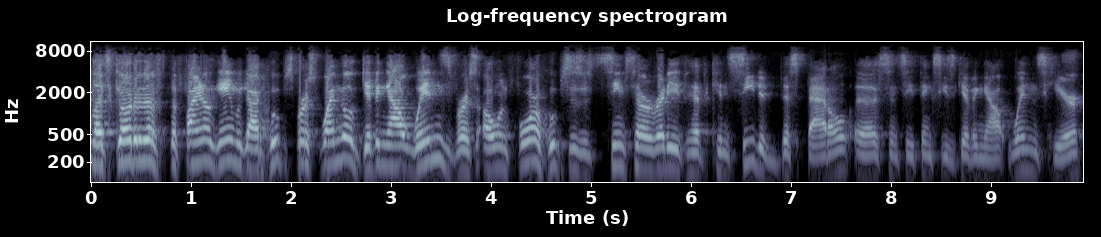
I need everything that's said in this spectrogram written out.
let's go to the, the final game. We got Hoops versus Wendell giving out wins versus 0 and 4. Hoops is, seems to already have conceded this battle uh, since he thinks he's giving out wins here.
